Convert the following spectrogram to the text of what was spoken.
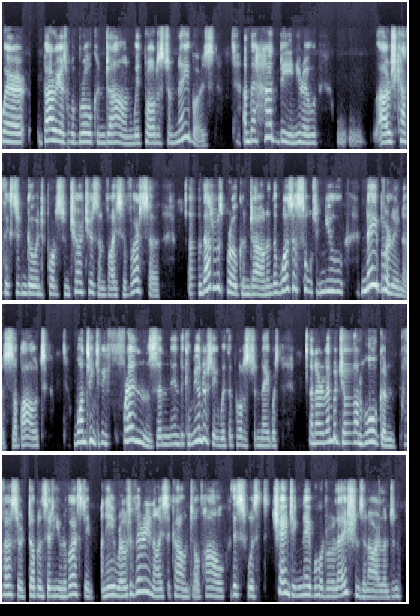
where barriers were broken down with Protestant neighbours. And there had been, you know, Irish Catholics didn't go into Protestant churches and vice versa. And that was broken down. And there was a sort of new neighborliness about wanting to be friends and in the community with the Protestant neighbours. And I remember John Horgan, professor at Dublin City University, and he wrote a very nice account of how this was changing neighbourhood relations in Ireland. And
